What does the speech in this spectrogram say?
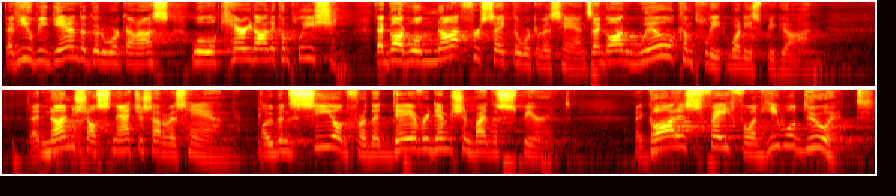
That he who began the good work on us will, will carry it on to completion. That God will not forsake the work of his hands. That God will complete what he's begun. That none shall snatch us out of his hand. We've been sealed for the day of redemption by the Spirit. That God is faithful and he will do it.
